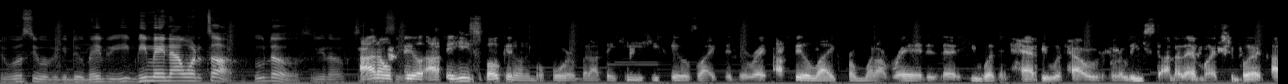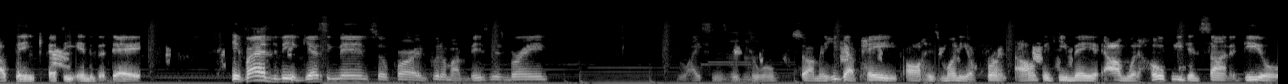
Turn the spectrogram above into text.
We'll see what we can do. Maybe he, he may not want to talk. Who knows? You know. So I don't we'll feel. I think he's spoken on it before, but I think he he feels like the direct. I feel like from what I read is that he wasn't happy with how it was released. I know that much, but I think at the end of the day, if I had to be a guessing man so far and put on my business brain, licensed mm-hmm. it to him. So I mean, he got paid all his money up front. I don't think he made. I would hope he didn't sign a deal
